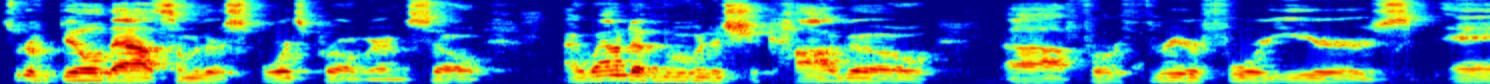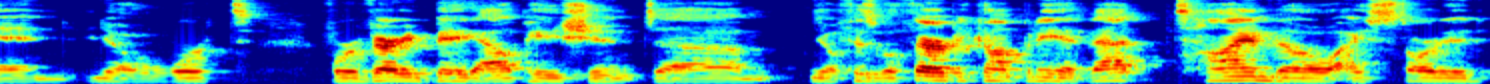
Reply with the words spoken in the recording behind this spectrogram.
sort of build out some of their sports programs. So I wound up moving to Chicago uh, for three or four years, and you know worked for a very big outpatient um, you know physical therapy company. At that time, though, I started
